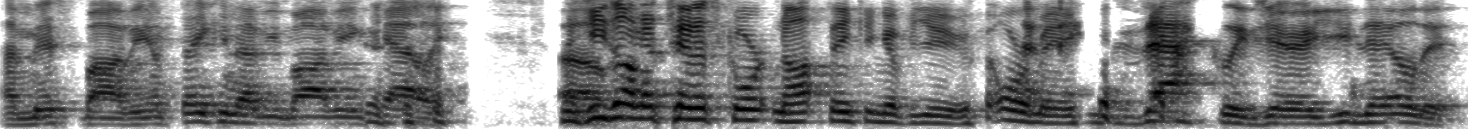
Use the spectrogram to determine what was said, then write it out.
I miss Bobby. I'm thinking of you, Bobby and Callie. He's on a tennis court, not thinking of you or me. exactly, Jerry. You nailed it.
